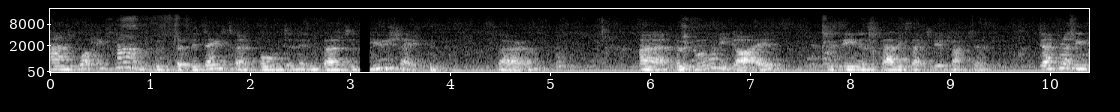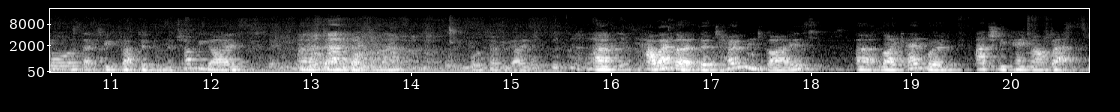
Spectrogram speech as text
and what they found was that the data formed an inverted U shape. So, uh, the brawny guys were seen as fairly sexually attractive, definitely more sexually attractive than the chubby guys uh, down the bottom there. Poor chubby guys. Um, however, the toned guys, uh, like Edward, actually came out best.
